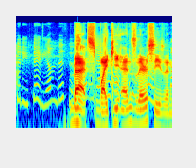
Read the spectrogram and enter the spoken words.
City Stadium, this is That's Mikey ends their season.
